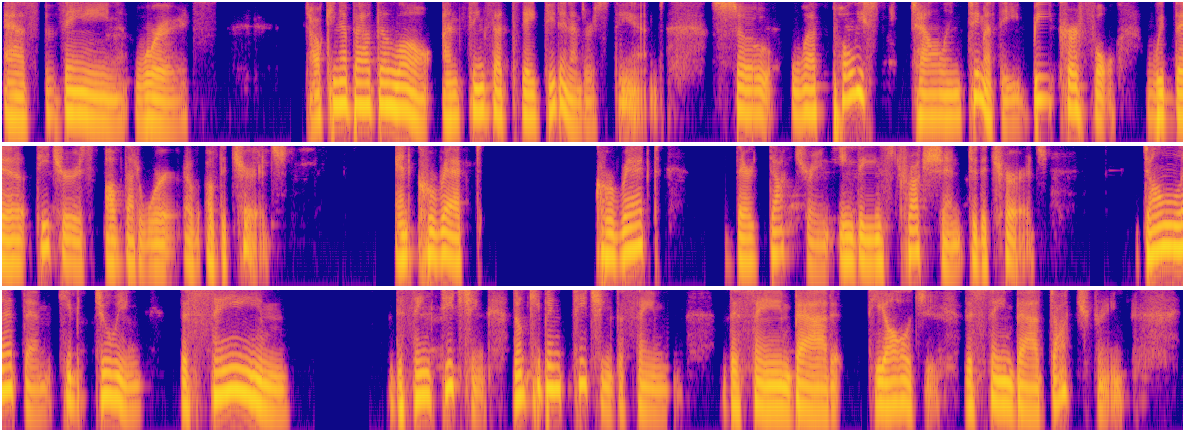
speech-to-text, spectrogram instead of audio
as vain words talking about the law and things that they didn't understand. So, what Paul is telling Timothy, be careful with the teachers of that word of, of the church and correct correct their doctrine, in the instruction to the church. Don't let them keep doing the same the same teaching. Don't keep on teaching the same the same bad theology, the same bad doctrine.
